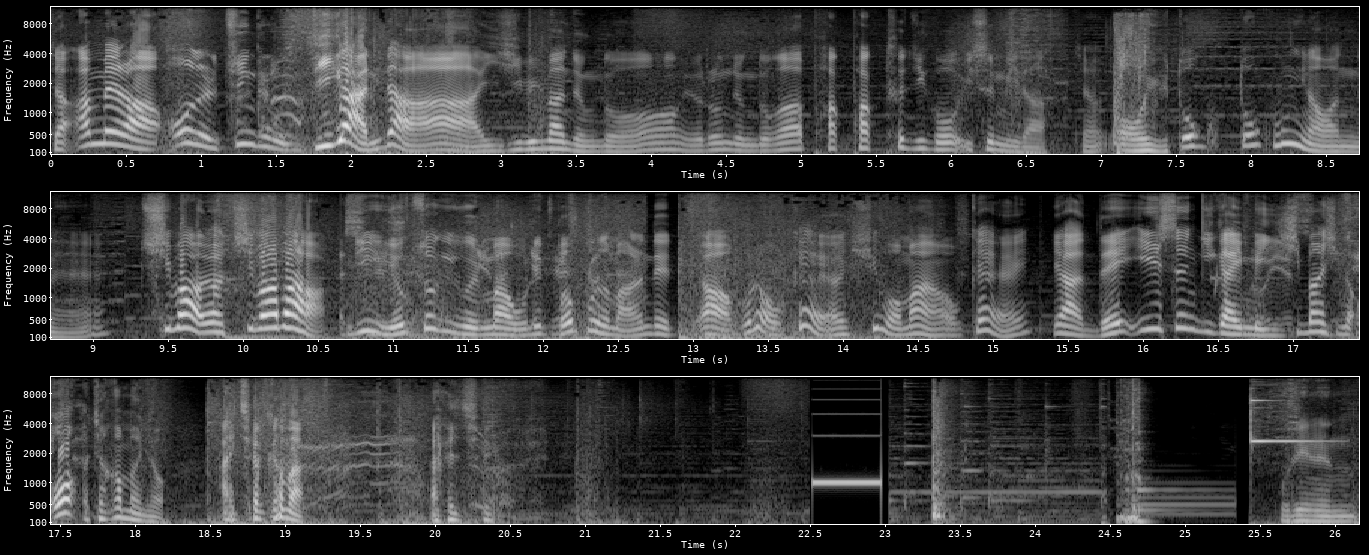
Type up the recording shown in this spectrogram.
자 안메라 오늘 주인공은 네가 아니다. 21만 정도 요런 정도가 팍팍 터지고 있습니다. 자어 이거 또, 또 궁이 나왔네. 치바 야 치바봐 네 역속이고 임마 우리 버프도 많은데. 야 그래 오케이. 야, 15만 오케이. 야 내 1승기가 임마 20만씩 어 잠깐만요. 아 잠깐만. 아 지 우리는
